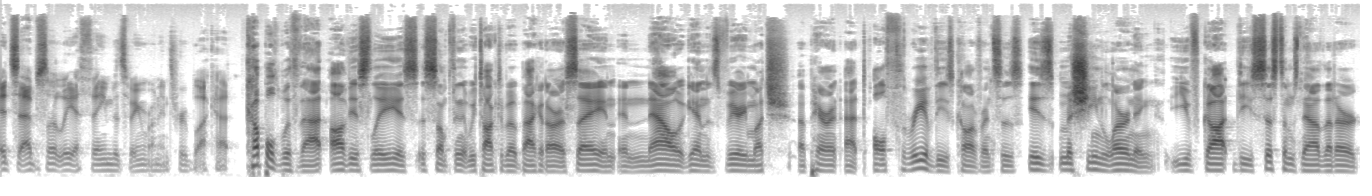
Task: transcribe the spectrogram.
it's absolutely a theme that's been running through Black Hat. Coupled with that, obviously, is, is something that we talked about back at RSA, and, and now again, it's very much apparent at all three of these conferences, is machine learning. You've got these systems now that are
